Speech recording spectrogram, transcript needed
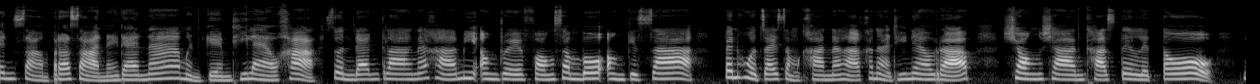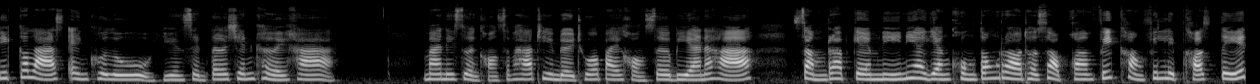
เป็น 3 ประสานในแดนหน้าเหมือนเกมที่แล้วค่ะ ส่วนแดนกลางนะคะ มีองเดรฟองซัมโบองกิซาเป็นหัวใจสำคัญนะคะ ขณะที่แนวรับชองชานคาสเตเลโตนิโคลัสเอนคูลู ยืนเซนเตอร์เช่นเคยค่ะ มาในส่วนของสภาพทีมโดยทั่วไปของเซอร์เบียนะคะ สำหรับเกมนี้เนี่ยยังคงต้องรอทดสอบความฟิตของฟิลิปคอสติส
